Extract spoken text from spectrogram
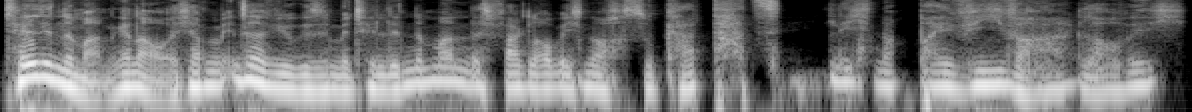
Till Lindemann, genau. Ich habe ein Interview gesehen mit Till Lindemann. Das war, glaube ich, noch sogar tatsächlich noch bei Viva, glaube ich.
